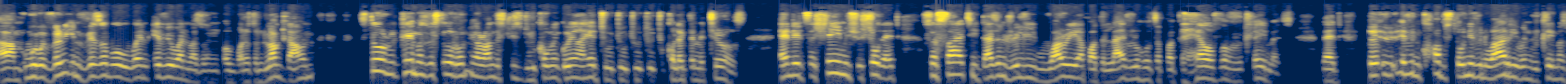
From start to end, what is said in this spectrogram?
Um, we were very invisible when everyone was on was on lockdown. Still, reclaimers were still roaming around the streets, going ahead to to to to, to collect the materials. And it's a shame to show that society doesn't really worry about the livelihoods, about the health of reclaimers. That even cops don't even worry when reclaimers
